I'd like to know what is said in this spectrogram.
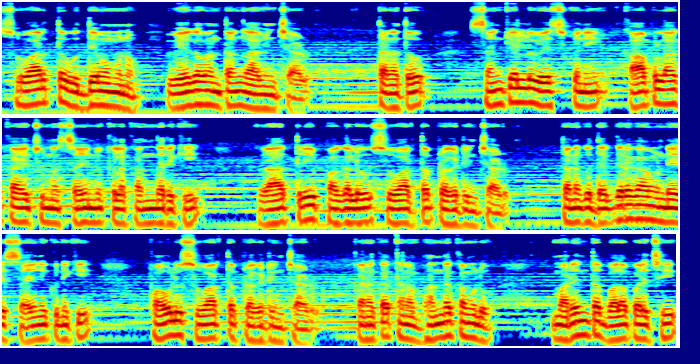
సువార్త ఉద్యమమును వేగవంతం గావించాడు. తనతో సంఖ్యలు వేసుకుని కాపలా కాయచున్న సైనికులకందరికీ రాత్రి పగలు సువార్త ప్రకటించాడు. తనకు దగ్గరగా ఉండే సైనికునికి పౌలు సువార్త ప్రకటించాడు. కనుక తన బంధకములు మరింత బలపరిచి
